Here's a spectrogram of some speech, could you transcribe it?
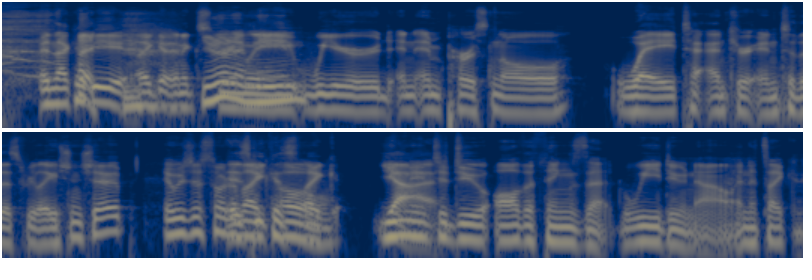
and that can be like an You know I extremely mean? weird and impersonal way to enter into this relationship it was just sort of like, because oh, like you yeah need to do all the things that we do now, and it's like,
